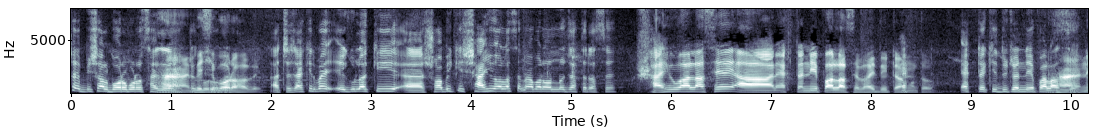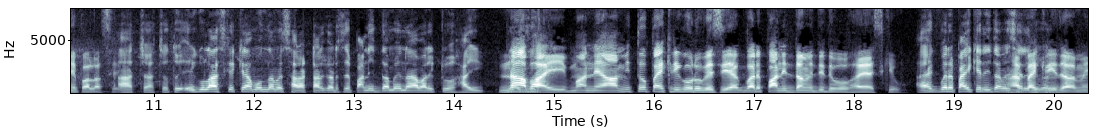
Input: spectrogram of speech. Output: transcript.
সব বিশাল বড় বড় সাইজের হ্যাঁ বেশি বড় হবে। আচ্ছা জাকির ভাই এগুলা কি সবই কি শাহিওয়াল আছে না আবার অন্য জাতের আছে? শাহিওয়াল আছে আর একটা নেপাল আছে ভাই দুইটার মতো। একটা কি দুইটা নেপাল আছে? হ্যাঁ নেপাল আছে। আচ্ছা আচ্ছা তো এগুলো আজকে কেমন দামে সারার টার্গেট আছে? পানির দামে না আবার একটু হাই না ভাই মানে আমি তো পাইকারি গরু বেশি একবারে পানির দামে দিয়ে দেবো ভাই আজকেও। একবারে পাইকারি দামে হ্যাঁ পাইকারি দামে।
